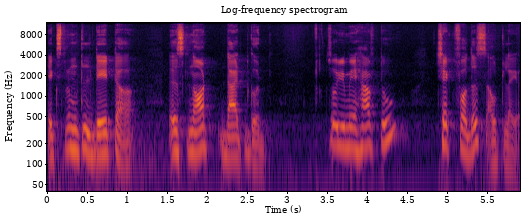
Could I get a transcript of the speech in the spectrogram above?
experimental data is not that good. So, you may have to check for this outlier.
